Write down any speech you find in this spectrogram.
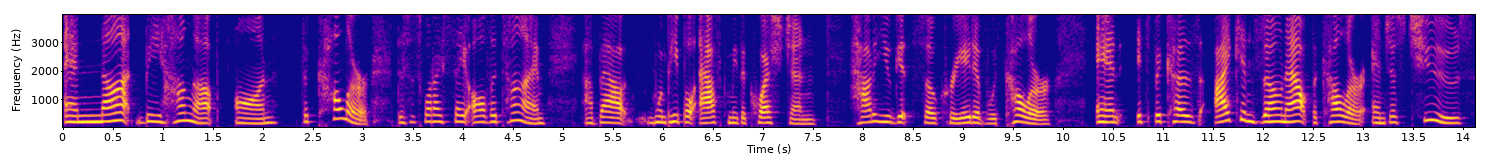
and not be hung up on the color. This is what I say all the time about when people ask me the question, How do you get so creative with color? And it's because I can zone out the color and just choose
